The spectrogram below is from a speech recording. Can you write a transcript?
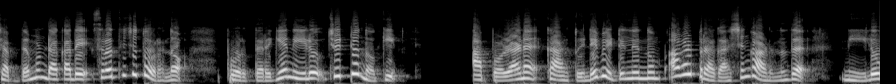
ശബ്ദമുണ്ടാക്കാതെ ശ്രദ്ധിച്ചു തുറന്നു. പുറത്തിറങ്ങിയ നീലു ചുറ്റും നോക്കി. അപ്പോഴാണ് കാർത്തുവിന്റെ വീട്ടിൽ നിന്നും അവൾ പ്രകാശം കാണുന്നത്. നീലു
